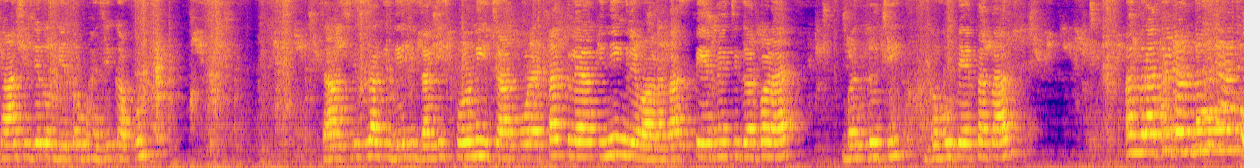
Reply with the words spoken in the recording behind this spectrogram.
चहा शिजेलो घेतो भाजी कापून. चहा शिजला की गेली जागीच फोडणी चार पोळ्या टाकल्या की निघले वावरात. आज पेरण्याची गडबड आहे. बंधूची गहू पेरतात आज. आणि रात्री बंधू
